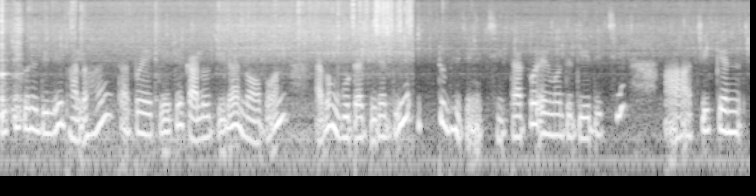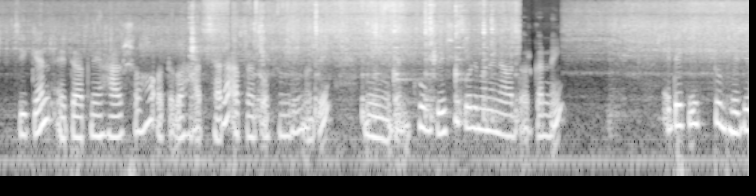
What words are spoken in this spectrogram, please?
কুচি করে দিলে ভালো হয়। তারপর একে একে কালো জিরা, লবণ এবং গোটা জিরা দিয়ে একটু ভেজে নিচ্ছি। তারপর এর মধ্যে দিয়ে দিচ্ছি চিকেন চিকেন। এটা আপনি হাড় সহ অথবা হাড় ছাড়া আপনার পছন্দ অনুযায়ী নিয়ে নেবেন। খুব বেশি পরিমাণে নেওয়ার দরকার নেই। এটাকে একটু ভেজে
